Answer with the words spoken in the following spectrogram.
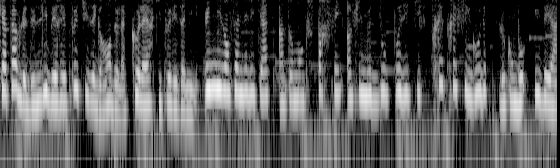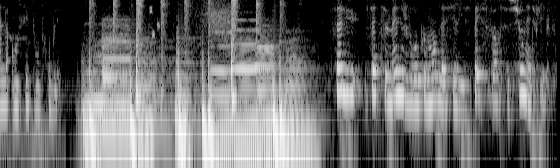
capable de libérer petits et grands de la colère qui peut les animer. Une mise en scène délicate, un Tom Hanks parfait, un film doux, positif, très très feel good, le combo idéal en ces temps troublés. Salut, cette semaine je vous recommande la série Space Force sur Netflix,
